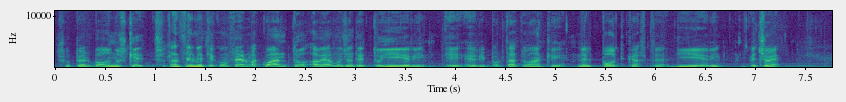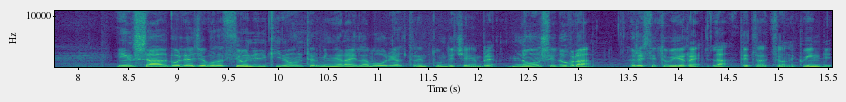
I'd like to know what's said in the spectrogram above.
super bonus che sostanzialmente conferma quanto avevamo già detto ieri e riportato anche nel podcast di ieri, e cioè in salvo le agevolazioni di chi non terminerà i lavori al 31 dicembre, non si dovrà restituire la detrazione. Quindi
